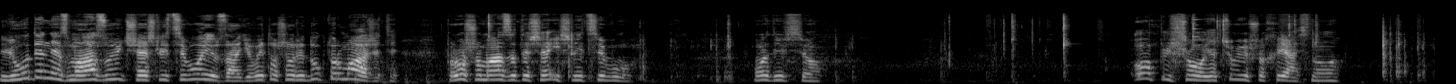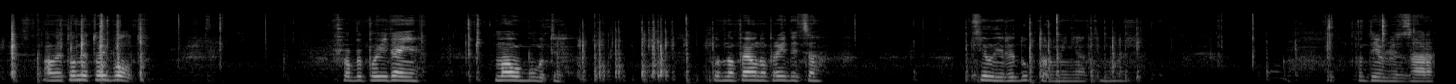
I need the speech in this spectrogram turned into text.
люди не змазують ще шліцевою ззаді. Ви то, що редуктор мажете, прошу мазати ще і шліцеву. От і все. О, пішов, я чую, що хряснуло. Але то не той болт. Щоб по ідеї мав бути. Тут напевно прийдеться цілий редуктор міняти може. Подивлюсь зараз.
